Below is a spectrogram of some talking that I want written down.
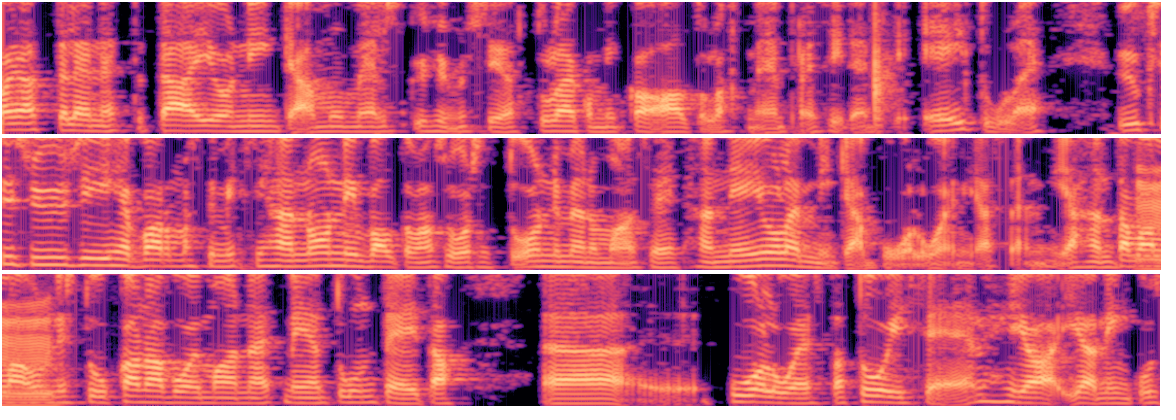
ajattelen, että tämä ei ole niinkään mun mielestä kysymys siitä, että tuleeko Mika Aaltolasta meidän presidentti. Ei tule. Yksi syy siihen varmasti, miksi hän on niin valtavan suosittu, on nimenomaan se, että hän ei ole mikään puolueen jäsen. Ja hän tavallaan mm. onnistuu kanavoimaan näitä meidän tunteita ää, puolueesta toiseen. Ja, ja niin kuin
